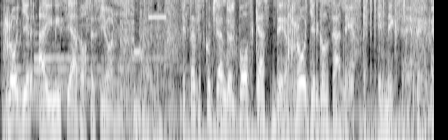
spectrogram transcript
Roger ha iniciado sesión. Estás escuchando el podcast de Roger González en Exa FM.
